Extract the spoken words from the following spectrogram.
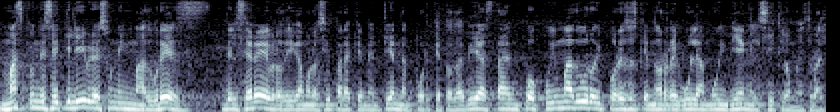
más que un desequilibrio es una inmadurez del cerebro, digámoslo así, para que me entiendan, porque todavía está un poco inmaduro y por eso es que no regula muy bien el ciclo menstrual.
